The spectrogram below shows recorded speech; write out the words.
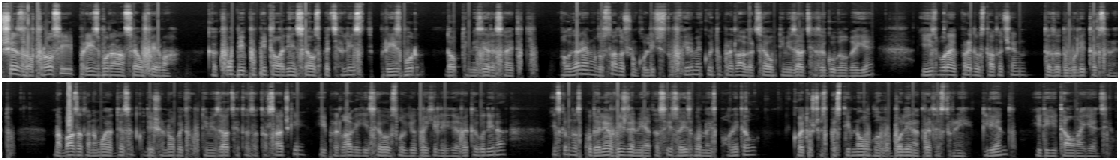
Шест въпроси при избора на SEO фирма. Какво би попитал един SEO специалист при избор да оптимизира сайта ти? В България има достатъчно количество фирми, които предлагат SEO оптимизация за Google BG и избора е предостатъчен да задоволи търсенето. На базата на моя 10 годишен опит в оптимизацията за търсачки и предлагайки SEO услуги от 2009 година, искам да споделя вижданията си за избор на изпълнител, който ще спести много главоболи на двете страни – клиент и дигитална агенция.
